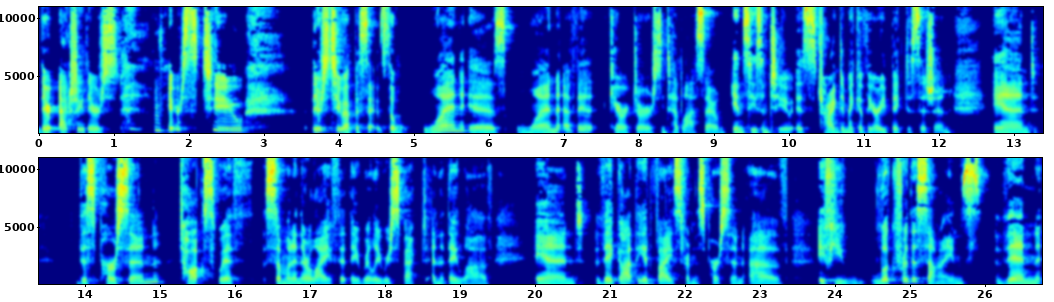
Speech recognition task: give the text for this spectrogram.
there actually there's there's two there's two episodes. The one is one of the characters in Ted Lasso in season 2 is trying to make a very big decision and this person talks with someone in their life that they really respect and that they love. And they got the advice from this person of if you look for the signs, then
